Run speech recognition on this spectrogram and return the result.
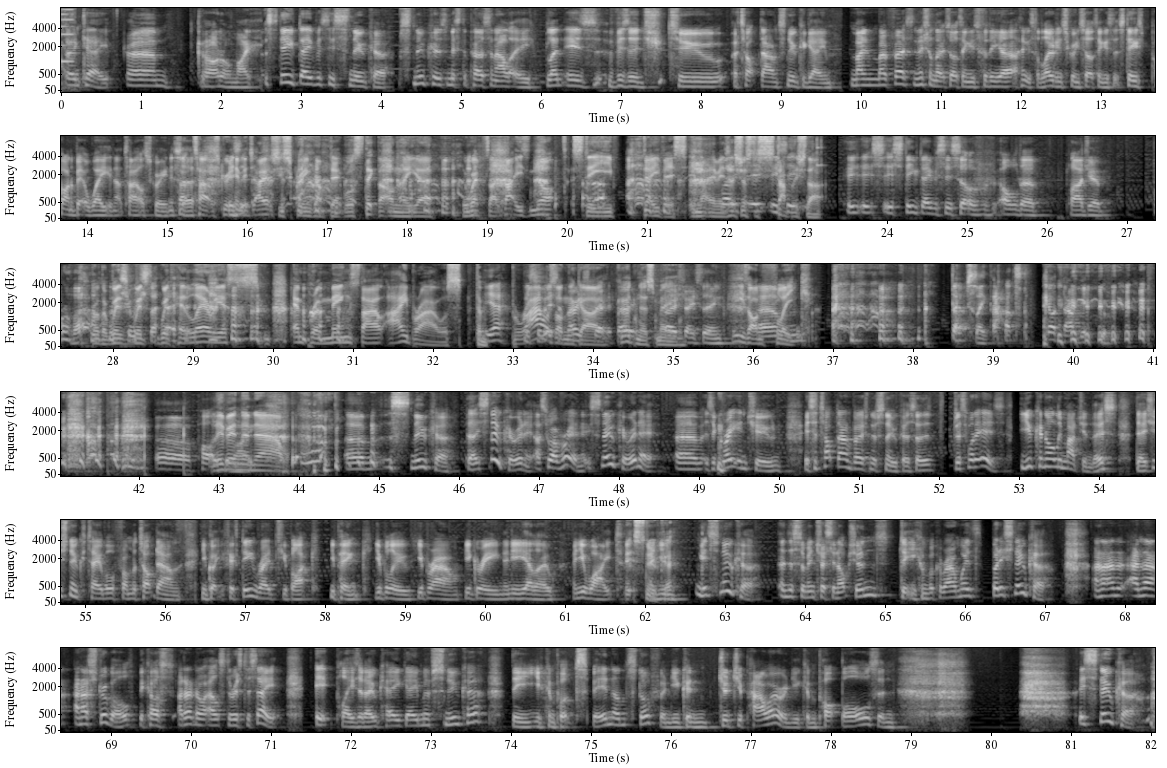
Okay. Um, God almighty. Steve Davis's snooker. Snooker's Mr. Personality lent his visage to a top down snooker game. My, my first initial note sort of thing is for the, uh, I think it's the loading screen sort of thing, is that Steve's put on a bit of weight in that title screen. It's that a, title screen is it- I actually screen grabbed it. We'll stick that on the uh, the website. That is not Steve Davis in that image. Well, Let's just it's- it's- establish that. It's, it's Steve Davis's sort of older, larger brother. Brother, with with, with hilarious Emperor Ming style eyebrows. The yeah, it's a- brows it's on the guy. stra- very- Goodness Very me. thing. He's on Um, fleek. Don't say that. God damn you. oh, Live in the delight. now. Snooker. Uh, it's snooker, in it? That's what I've written. It's snooker, in it? Um, it's a great in tune. It's a top down version of snooker, so that's just what it is. You can all imagine this. There's your snooker table from the top down. You've got your 15 reds, your black, your pink, your blue, your brown, your green, and your yellow, and your white. It's And you- snooker. it's snooker. And there's some interesting options that you can look around with, but it's snooker. And I, and I, and I struggle because I don't know what else there is to say. It plays an okay game of snooker. The you can put spin on stuff, and you can judge your power, and you can pop balls, and it's snooker.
